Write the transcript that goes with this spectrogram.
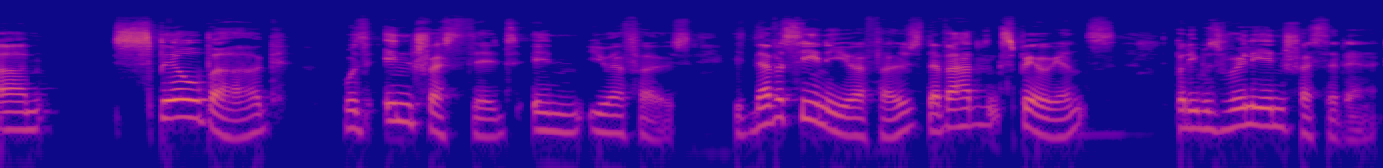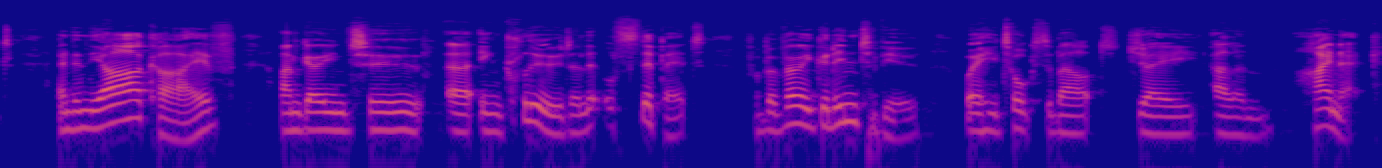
Um, Spielberg was interested in UFOs. He'd never seen a UFOs, never had an experience, but he was really interested in it. And in the archive, I'm going to uh, include a little snippet from a very good interview where he talks about J. Allen Hynek.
